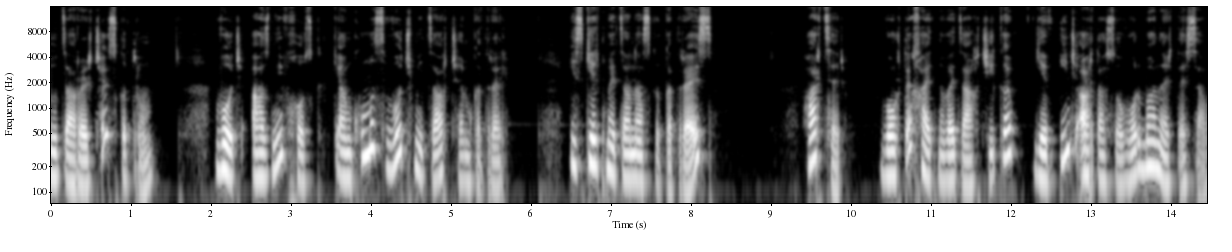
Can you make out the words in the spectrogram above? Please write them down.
Դու ծառեր չես կտրում։ Ոչ, ազնիվ խոսք, կյանքումս ոչ մի ծառ չեմ կտրել։ Իսկ երբ մեծանաս կկտրես։ Հարցեր. Որտեղ հայտնվեց աղջիկը եւ ինչ արտասովոր բաներ տեսավ։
